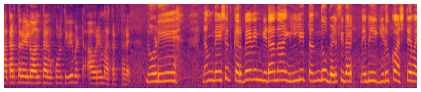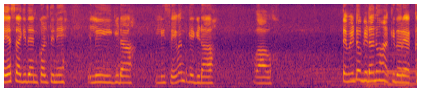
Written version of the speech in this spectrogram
ಮಾತಾಡ್ತಾರೋ ಇಲ್ಲೋ ಅಂತ ಅನ್ಕೊಳ್ತೀವಿ ಬಟ್ ಅವರೇ ಮಾತಾಡ್ತಾರೆ. ನೋಡಿ ನಮ್ಮ ದೇಶದ ಕರ್ಬೇವಿನ ಗಿಡನ ಇಲ್ಲಿ ತಂದು ಬೆಳೆಸಿದ್ದಾರೆ. ಮೇ ಬಿ ಗಿಡಕ್ಕೂ ಅಷ್ಟೇ ವಯಸ್ಸಾಗಿದೆ ಅಂದ್ಕೊಳ್ತೀನಿ ಇಲ್ಲಿ ಈ ಗಿಡ ಇಲ್ಲಿ ಸೇವಂತಿಗೆ ಗಿಡ. ವಾವ್. ಟೊಮೆಟೊ ಗಿಡನೂ ಹಾಕಿದ್ದಾರೆ ಅಕ್ಕ.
